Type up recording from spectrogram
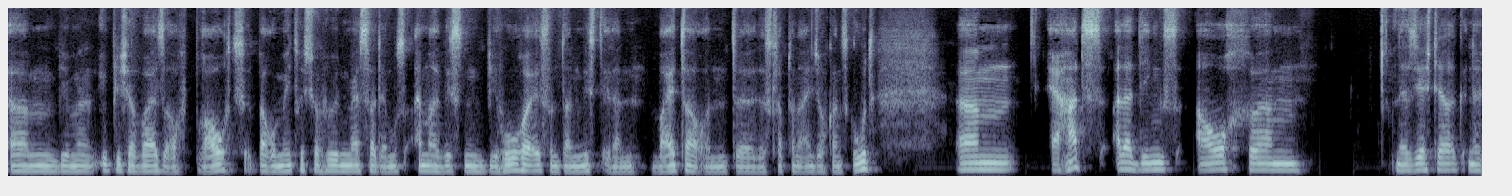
ähm, wie man üblicherweise auch braucht. Barometrischer Höhenmesser, der muss einmal wissen, wie hoch er ist und dann misst er dann weiter und äh, das klappt dann eigentlich auch ganz gut. Ähm, er hat allerdings auch ähm, eine sehr stark, eine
